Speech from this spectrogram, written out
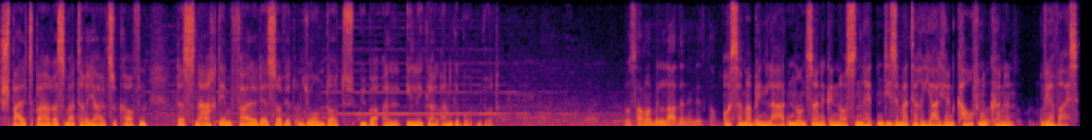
spaltbares Material zu kaufen, das nach dem Fall der Sowjetunion dort überall illegal angeboten wird. Osama bin Laden und seine Genossen hätten diese Materialien kaufen können. Wer weiß,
